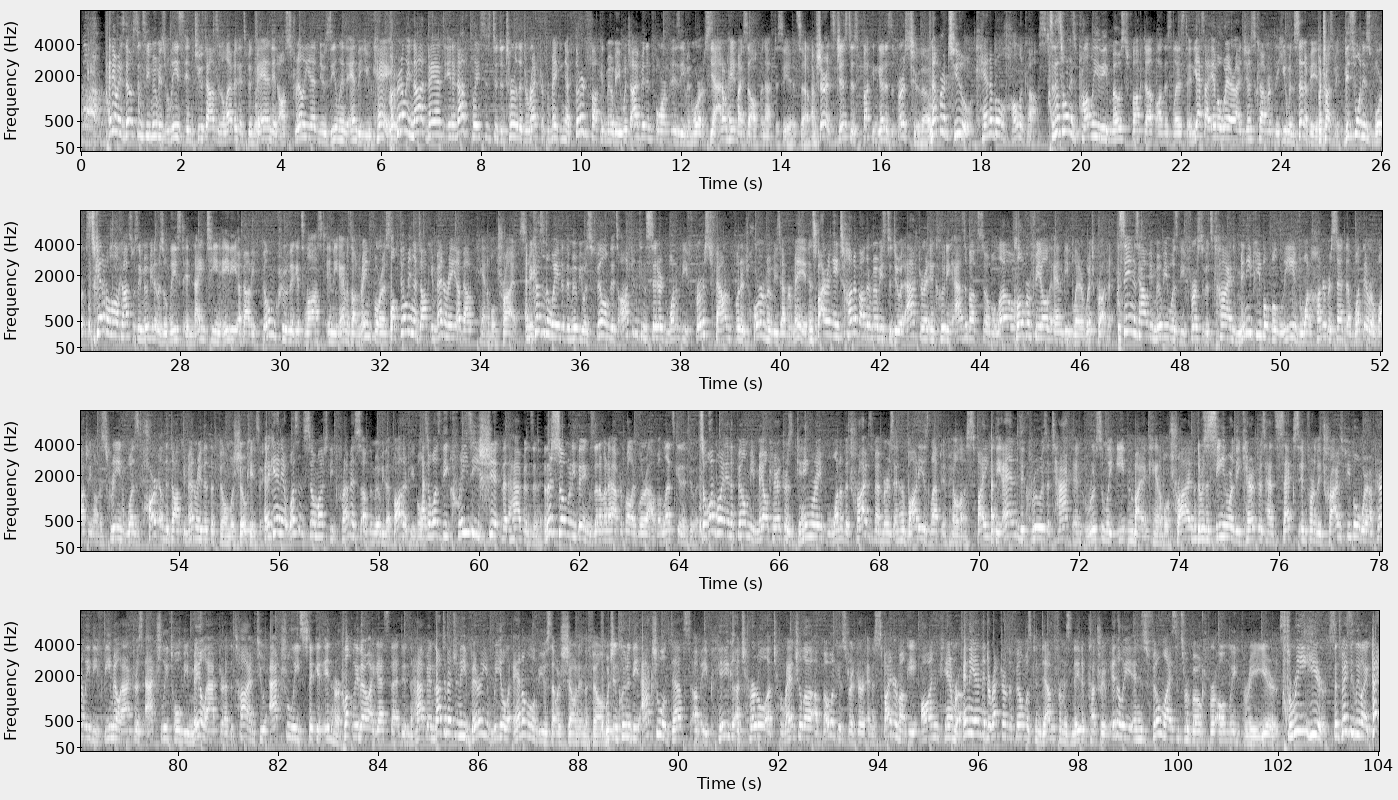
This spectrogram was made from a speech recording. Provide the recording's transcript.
fuck? Anyways, though, since the movie's release in 2011, it's been banned in Australia, New Zealand, and the UK. But apparently not banned in enough places to deter the director from making a third fucking movie, which I've been informed is even worse. Yeah, I don't hate myself enough to see it, so I'm sure it's just as fucking good as the first two, though. Number two, Cannibal Holocaust. So this one is probably the most fucked up on this list, and yes, I am aware I just covered the human centipede, but trust me, this one is worse. So Cannibal Holocaust was a movie that was released in 1980 about a film crew that gets lost in the Amazon rainforest while filming a documentary about cannibal tribes. And because of the way that the movie was filmed, it's often considered one of the first found footage horror movies ever made, inspiring a ton of other movies to do it after it, including As Above So Below, Cloverfield, and The Blair Witch Project. But seeing as how the movie was the first of its kind, many people believed 100% that what they were watching on the screen was part of the documentary that the film was showcasing. And again, it wasn't so much the premise of the movie that bothered people, as it was the crazy shit that happens in it. And there's so many things that I'm gonna have to probably blur out, but let's get into it. So at one point in the film, the male characters gang rape one of the tribe's members and her body is left impaled on a spike. At the end, the crew is attacked and gruesomely eaten by a cannibal tribe. There was a scene where the characters had sex in front of the tribe's people where apparently the female actress actually told the male actor at the time to actually stick it in her. Luckily though, I guess that didn't happen. Not to mention the very real animal abuse that was shown in the film, which included the actual deaths of a pig, a turtle, a tarantula, a boa constrictor, and a spider monkey on camera. In the end, the director of the film was condemned from his native country of Italy and his film license revoked for only three years. Three years! That's basically like, hey,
